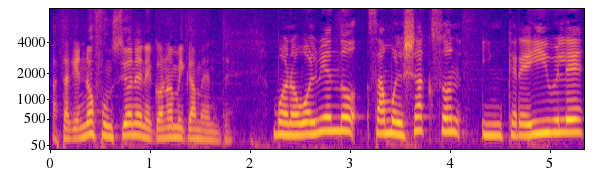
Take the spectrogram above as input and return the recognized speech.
hasta que no funcionen económicamente. Bueno, volviendo, Samuel Jackson, increíble.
